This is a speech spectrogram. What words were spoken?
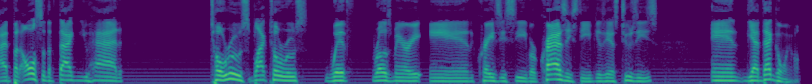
I, but also the fact that you had Taurus, Black Taurus, with Rosemary and Crazy Steve or Crazy Steve because he has two Z's, and you had that going on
